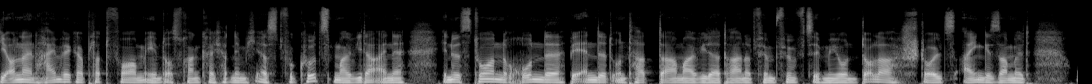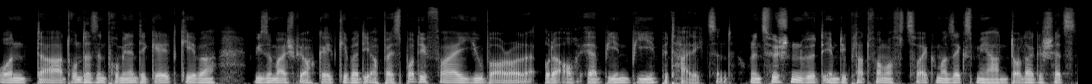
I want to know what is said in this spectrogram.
Die Online-Heimwecker-Plattform eben aus Frankreich hat nämlich erst vor kurzem mal wieder eine Investorenrunde beendet und hat da mal wieder 355 Millionen Dollar stolz eingesammelt. Und darunter sind prominente Geldgeber wie zum Beispiel auch Geldgeber, die auch bei Spotify, Uber oder, auch Airbnb beteiligt sind. Und inzwischen wird eben die Plattform auf 2,6 Milliarden Dollar geschätzt,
